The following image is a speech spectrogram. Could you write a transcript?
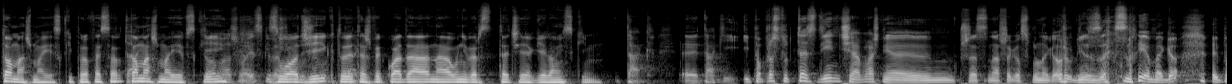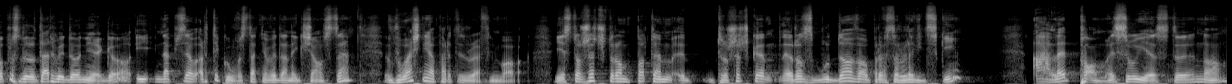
Tomasz Majewski, profesor tak. Tomasz Majewski, Tomasz Majewski z Łodzi, który tak. też wykłada na Uniwersytecie Jagiellońskim. Tak, e, tak. I, I, po prostu te zdjęcia właśnie przez naszego wspólnego również znajomego e, po prostu dotarły do niego i napisał artykuł w ostatnio wydanej książce właśnie a partytura filmowa. Jest to rzecz, którą potem e, troszeczkę rozbudował profesor Lewicki, ale pomysł jest no,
